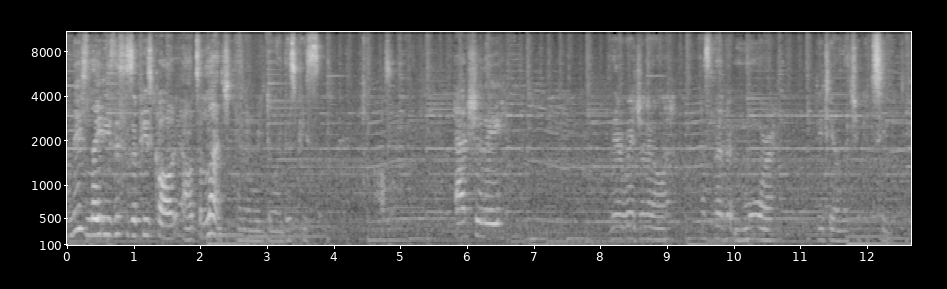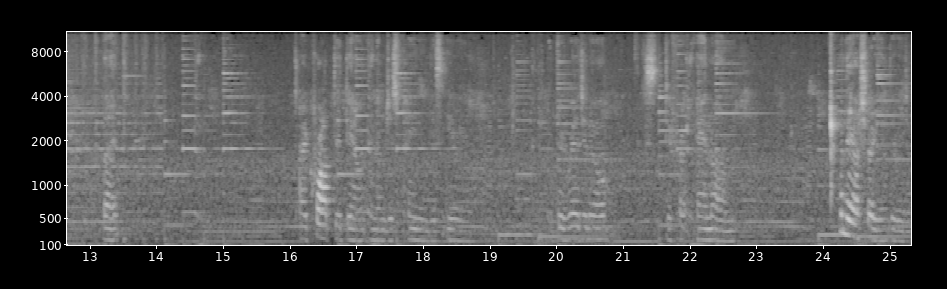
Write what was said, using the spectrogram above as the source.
And these ladies, this is a piece called Out to Lunch and I'm redoing this piece also. Actually, the original a little bit more detail that you can see. But I cropped it down and I'm just painting this area. But the original is different and um, one day I'll show you the original.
